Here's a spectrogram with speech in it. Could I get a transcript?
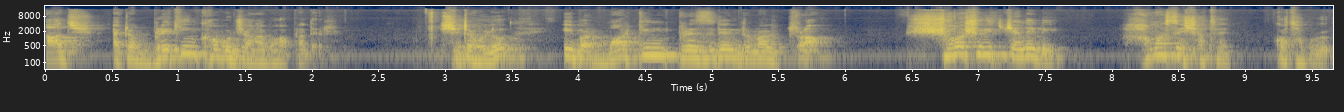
আজ একটা ব্রেকিং খবর জানাব আপনাদের। সেটা হলো, এবার মার্কিন প্রেসিডেন্ট ডোনাল্ড ট্রাম্প সরাসরি চ্যানেলে হামাসের সাথে কথা বলল।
